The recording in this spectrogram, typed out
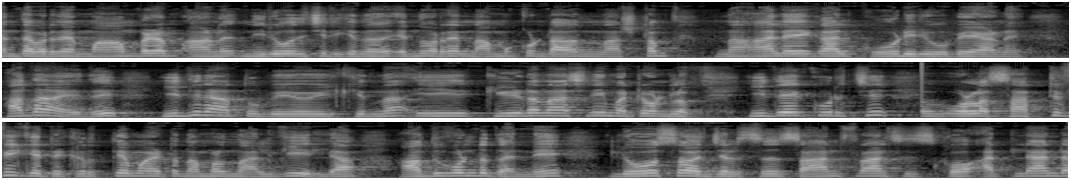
എന്താ പറയുക മാമ്പഴം ആണ് നിരോധിച്ചിരിക്കുന്നത് എന്ന് പറഞ്ഞാൽ നമുക്കുണ്ടാകുന്ന നഷ്ടം നാലേകാൽ കോടി രൂപയാണ്. അതായത് ഇതിനകത്ത് ഉപയോഗിക്കുന്ന ഈ കീടനാശിനി മറ്റുണ്ടല്ലോ ഇതേക്കുറിച്ച് ഉള്ള സർട്ടിഫിക്കറ്റ് കൃത്യമായിട്ട് നമ്മൾ നൽകിയില്ല. അതുകൊണ്ട് തന്നെ Los Angeles San Francisco Atlanta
